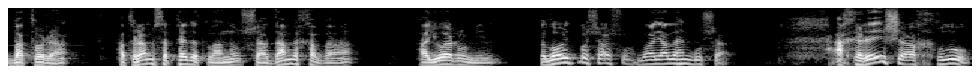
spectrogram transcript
בתורה. התורה מספרת לנו שאדם וחווה היו ערומים ולא התבוששו, לא היה להם בושה. אחרי שאכלו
